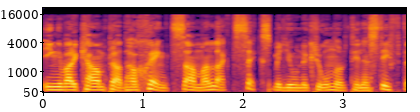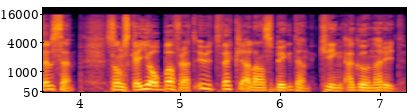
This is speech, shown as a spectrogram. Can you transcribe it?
Ingvar Kamprad har skänkt sammanlagt 6 miljoner kronor till en stiftelse som ska jobba för att utveckla landsbygden kring Agunnaryd.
